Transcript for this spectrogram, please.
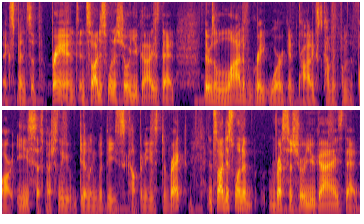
expensive brands. And so I just want to show you guys that there's a lot of great work and products coming from the Far East, especially dealing with these companies direct. And so I just want to rest assure you guys that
